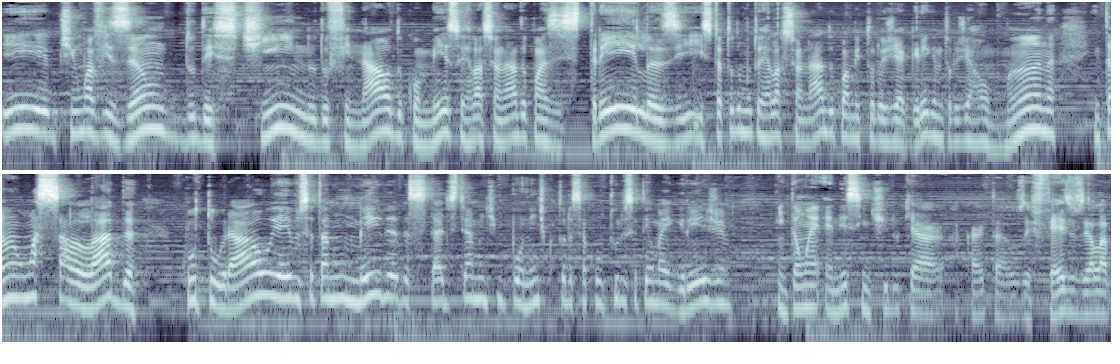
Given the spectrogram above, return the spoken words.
e tinha uma visão do destino, do final, do começo relacionado com as estrelas e isso está tudo muito relacionado com a mitologia grega, a mitologia romana. Então é uma salada cultural e aí você está no meio da cidade extremamente imponente com toda essa cultura, você tem uma igreja. Então é, é nesse sentido que a, a, carta aos Efésios ela,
